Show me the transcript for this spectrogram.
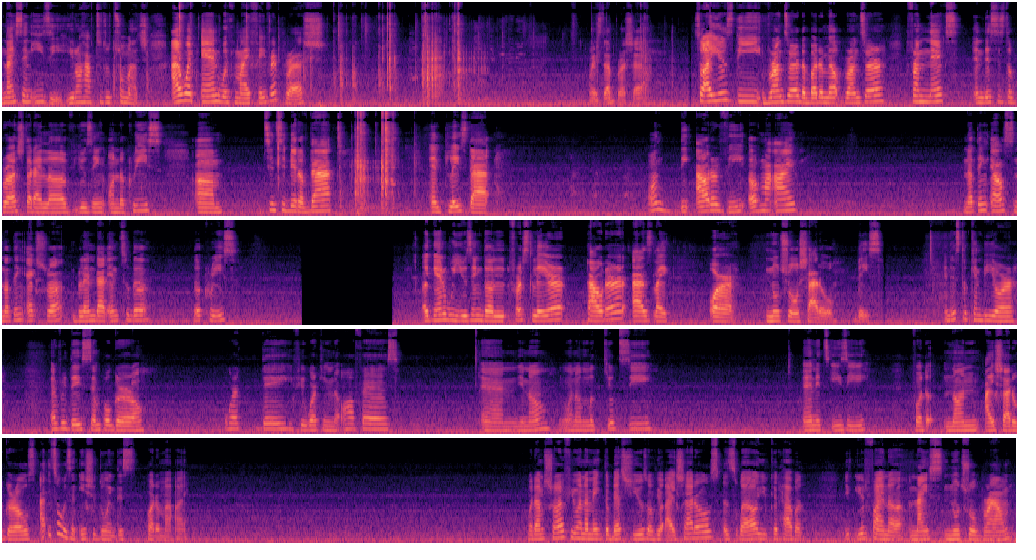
nice and easy. You don't have to do too much. I went in with my favorite brush. Where's that brush at? So i use the bronzer the buttermelt bronzer from nyx and this is the brush that i love using on the crease. Um teensy bit of that and place that on the outer V of my eye. Nothing else, nothing extra. Blend that into the, the crease. Again, we're using the first layer powder as like, or neutral shadow base. And this look can be your everyday simple girl work day if you're working in the office and you know you want to look cutesy. And it's easy for the non eyeshadow girls. I, it's always an issue doing this part of my eye. But I'm sure if you want to make the best use of your eyeshadows as well you could have a you, you'd find a, a nice neutral brown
